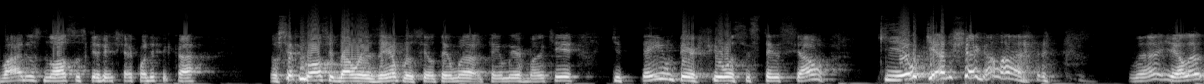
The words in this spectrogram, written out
vários nossos que a gente quer qualificar. Eu sempre gosto de dar um exemplo, assim, eu tenho uma, tenho uma irmã que, que tem um perfil assistencial que eu quero chegar lá. Né? E ela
